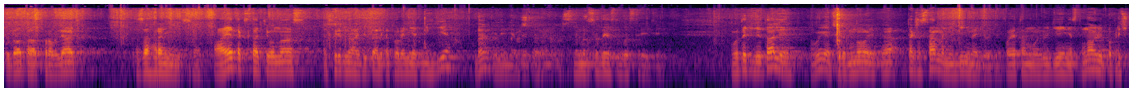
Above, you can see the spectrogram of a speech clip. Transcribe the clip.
куда-то отправлять за границу. А это, кстати, у нас очередная деталь, которой нет нигде, да или нет? Это на Mercedes 123. Вот эти детали вы очередной, а, так же самое нигде не найдете. Поэтому людей не останавливают по причине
